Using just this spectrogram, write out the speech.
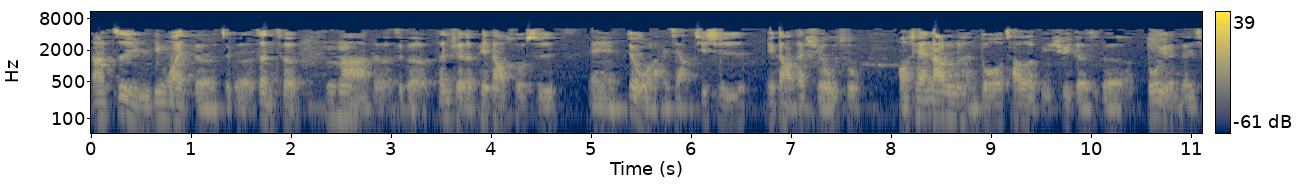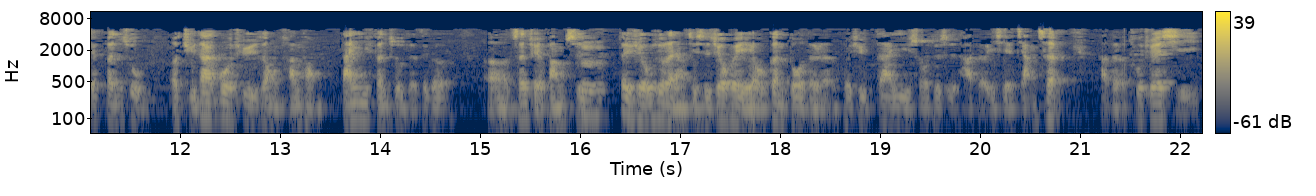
那至于另外的这个政策，它的这个分学的配套措施，诶，对我来讲，其实因为刚好在学务处，哦，现在纳入了很多超额比序的这个多元的一些分数，而取代过去这种传统单一分数的这个呃升学方式。嗯对于学务处来讲，其实就会有更多的人会去在意说，就是它的一些奖惩、它的出缺席，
